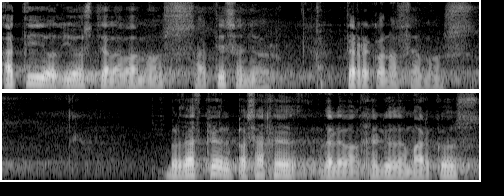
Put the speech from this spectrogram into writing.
A ti, oh Dios, te alabamos, a ti, Señor, te reconocemos. ¿Verdad que el pasaje del Evangelio de Marcos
